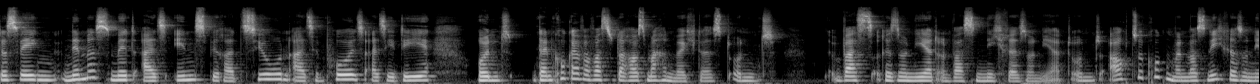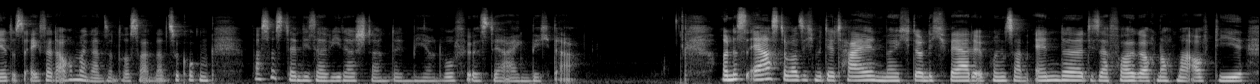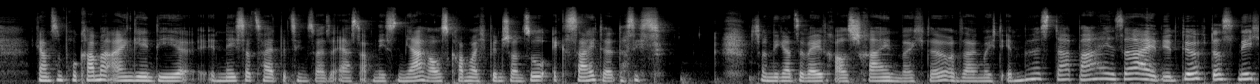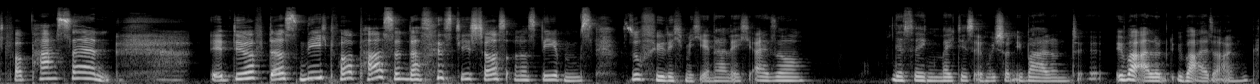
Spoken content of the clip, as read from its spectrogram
Deswegen nimm es mit als Inspiration, als Impuls, als Idee und dann guck einfach, was du daraus machen möchtest und was resoniert und was nicht resoniert. Und auch zu gucken, wenn was nicht resoniert, ist echt auch immer ganz interessant, dann zu gucken, was ist denn dieser Widerstand in mir und wofür ist der eigentlich da? Und das erste, was ich mit dir teilen möchte, und ich werde übrigens am Ende dieser Folge auch nochmal auf die ganzen Programme eingehen, die in nächster Zeit beziehungsweise erst ab nächstem Jahr rauskommen, aber ich bin schon so excited, dass ich schon die ganze Welt rausschreien möchte und sagen möchte, ihr müsst dabei sein, ihr dürft das nicht verpassen. Ihr dürft das nicht verpassen, das ist die Chance eures Lebens. So fühle ich mich innerlich. Also Deswegen möchte ich es irgendwie schon überall und äh, überall und überall sagen.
